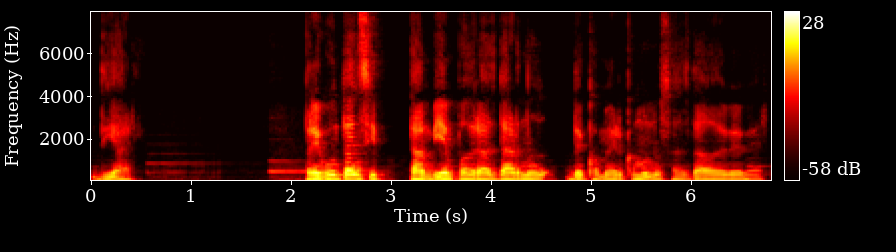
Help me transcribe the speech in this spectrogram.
diario. Preguntan si también podrás darnos de comer como nos has dado de beber.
